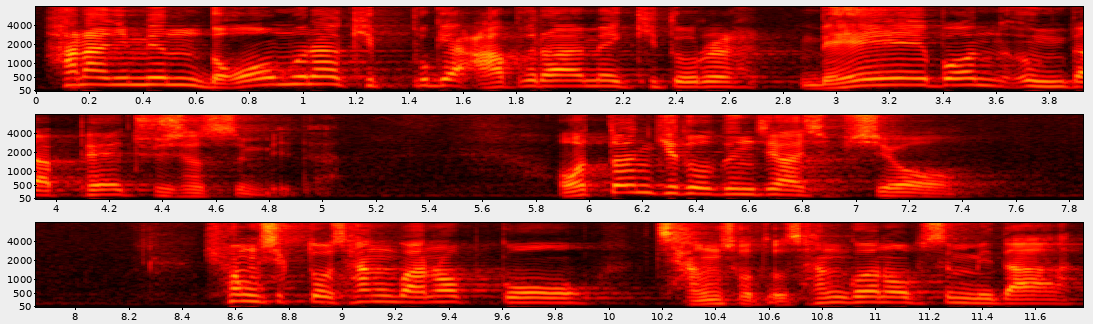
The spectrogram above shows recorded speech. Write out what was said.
하나님은 너무나 기쁘게 아브라함의 기도를 매번 응답해 주셨습니다. 어떤 기도든지 하십시오. 형식도 상관없고 장소도 상관없습니다.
